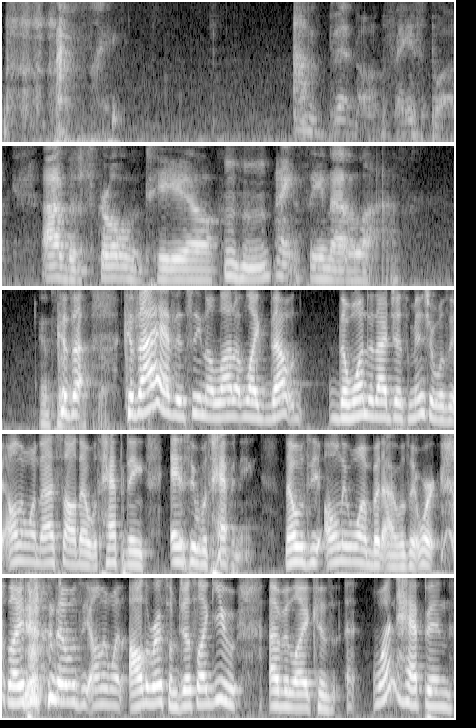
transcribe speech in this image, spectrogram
I was like, I've been on Facebook. I've been scrolling the TL. mm-hmm. I ain't seen that alive. Because I, cause I haven't seen a lot of like that. The one that I just mentioned was the only one that I saw that was happening as it was happening. That was the only one, but I was at work. Like that was the only one. All the rest, I'm just like you. I've been like, cause one happened.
